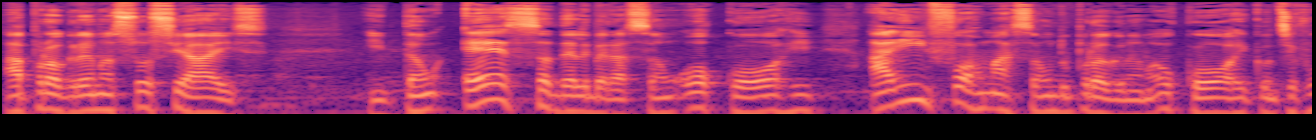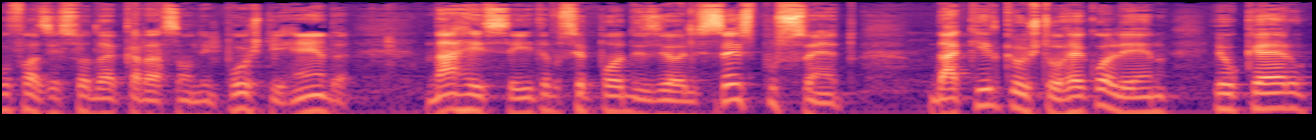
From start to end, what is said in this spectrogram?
a programas sociais. Então, essa deliberação ocorre, a informação do programa ocorre. Quando você for fazer sua declaração de imposto de renda, na Receita, você pode dizer: olha, 6% daquilo que eu estou recolhendo, eu quero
